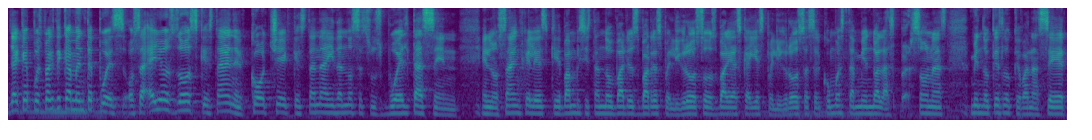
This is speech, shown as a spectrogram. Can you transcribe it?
ya que pues prácticamente pues, o sea, ellos dos que están en el coche, que están ahí dándose sus vueltas en, en Los Ángeles, que van visitando varios barrios peligrosos, varias calles peligrosas, el cómo están viendo a las personas, viendo qué es lo que van a hacer,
